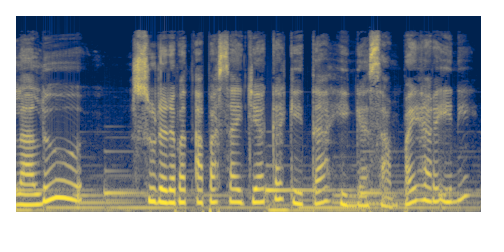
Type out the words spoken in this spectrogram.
Lalu, sudah dapat apa sajakah kita hingga sampai hari ini?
